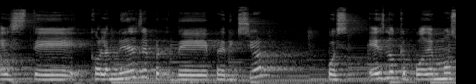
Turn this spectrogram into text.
este, con las medidas de, predicción, pues es lo que podemos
